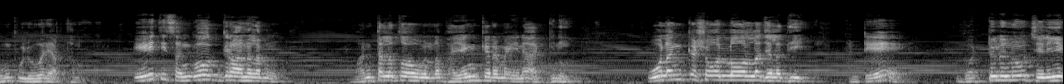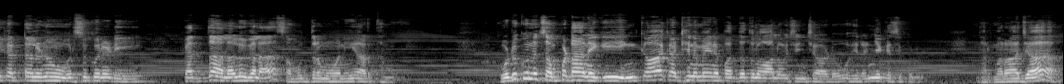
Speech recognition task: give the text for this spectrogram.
గుంపులు అని అర్థం. ఏతి సంగోగ్రానలము. మంటలతో ఉన్న భయంకరమైన అగ్ని. పూలంకషోల్లోల్ల జలధి. అంటే గట్టులను చెలియకట్టలను ఒరుసుకొనిడి పెద్ద అలలు గల సముద్రము అని అర్థము. కొడుకును చంపటానికి ఇంకా కఠినమైన పద్ధతిలో ఆలోచించాడు హిరణ్యకశిపుడు. ధర్మరాజా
